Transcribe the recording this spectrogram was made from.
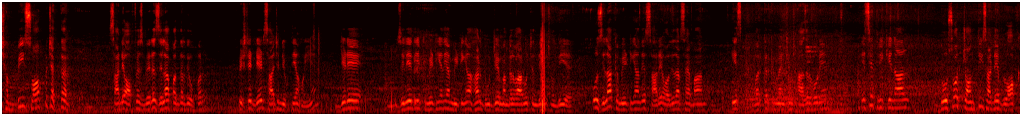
2675 ਸਾਡੇ ਆਫਿਸ ਬੇਅਰਰਸ ਜ਼ਿਲ੍ਹਾ ਪੱਧਰ ਦੇ ਉੱਪਰ ਪਿਛਲੇ ਡੇਢ ਸਾਲ 'ਚ ਨਿਯੁਕਤੀਆਂ ਹੋਈਆਂ, ਜਿਹੜੇ ਜ਼ਿਲ੍ਹੇ ਦੀਆਂ ਕਮੇਟੀਆਂ ਦੀਆਂ ਮੀਟਿੰਗਾਂ ਹਰ ਦੂਜੇ ਮੰਗਲਵਾਰ ਨੂੰ ਚੰਡੀਗੜ੍ਹ 'ਚ ਹੁੰਦੀ ਹੈ, ਉਹ ਜ਼ਿਲ੍ਹਾ ਕਮੇਟੀਆਂ ਦੇ ਸਾਰੇ ਅਹੁਦੇਦਾਰ ਸਹਿਬਾਨ ਇਸ ਵਰਕਰ ਕਨਵੈਨਸ਼ਨ 'ਚ ਹਾਜ਼ਰ ਹੋ ਰਹੇ ਹਨ। ਇਸੇ ਤਰੀਕੇ ਨਾਲ 234 ਸਾਡੇ ਬਲਾਕ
